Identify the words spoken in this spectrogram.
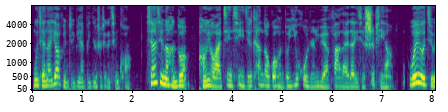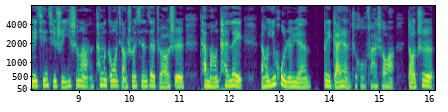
目前呢，药品这边北京是这个情况。相信呢，很多朋友啊，近期已经看到过很多医护人员发来的一些视频啊。我也有几位亲戚是医生啊，他们跟我讲说，现在主要是太忙太累，然后医护人员被感染之后发烧啊，导致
